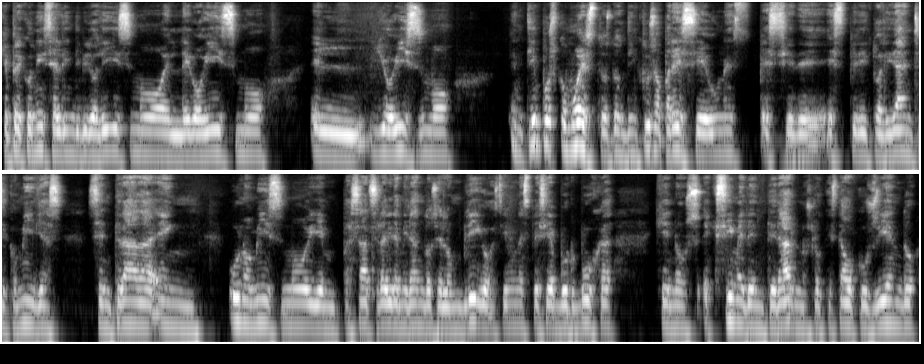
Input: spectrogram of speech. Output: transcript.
que preconiza el individualismo, el egoísmo, el yoísmo, en tiempos como estos, donde incluso aparece una especie de espiritualidad, entre comillas, centrada en uno mismo y en pasarse la vida mirándose el ombligo, así una especie de burbuja que nos exime de enterarnos lo que está ocurriendo,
